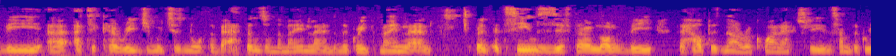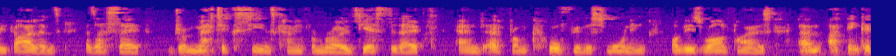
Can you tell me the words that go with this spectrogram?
the uh, Attica region, which is north of Athens on the mainland, in the Greek mainland. But it seems as if there are a lot of the, the help is now required actually in some of the Greek islands. As I say, dramatic scenes coming from Rhodes yesterday and uh, from Corfu this morning of these wildfires. Um, I think a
